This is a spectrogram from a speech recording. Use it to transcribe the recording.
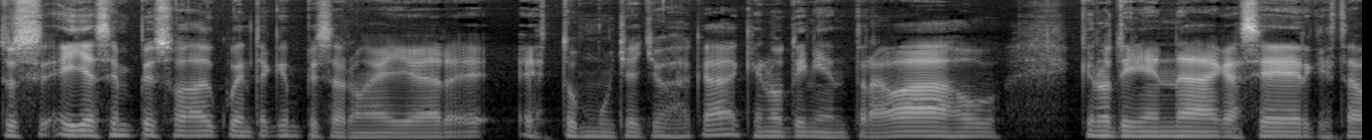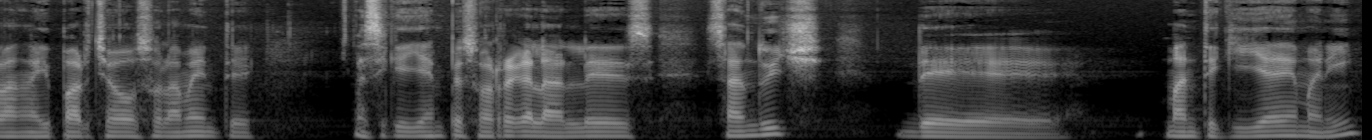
Entonces ella se empezó a dar cuenta que empezaron a llegar eh, estos muchachos acá, que no tenían trabajo, que no tenían nada que hacer, que estaban ahí parchados solamente. Así que ella empezó a regalarles sándwich de mantequilla de maní.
